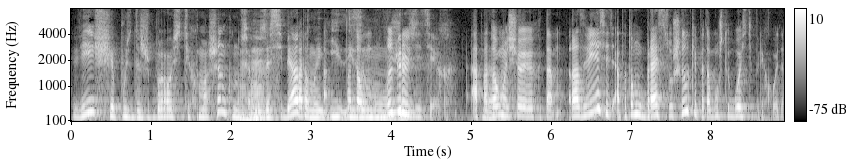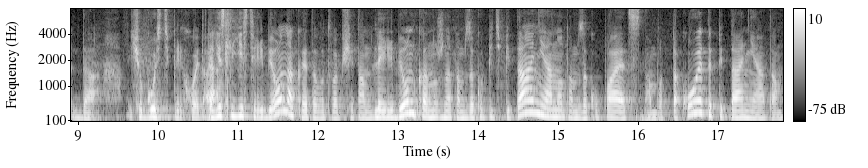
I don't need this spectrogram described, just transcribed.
вещи, пусть даже бросить их в машинку, но угу. все равно за себя Пот- там и, и Потом и за мужа. выгрузить их а потом да. еще их там развесить, а потом убрать с сушилки, потому что гости приходят. Да, еще гости приходят. А да. А если есть ребенок, это вот вообще там для ребенка нужно там закупить питание, оно там закупается там вот такое-то питание, а там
